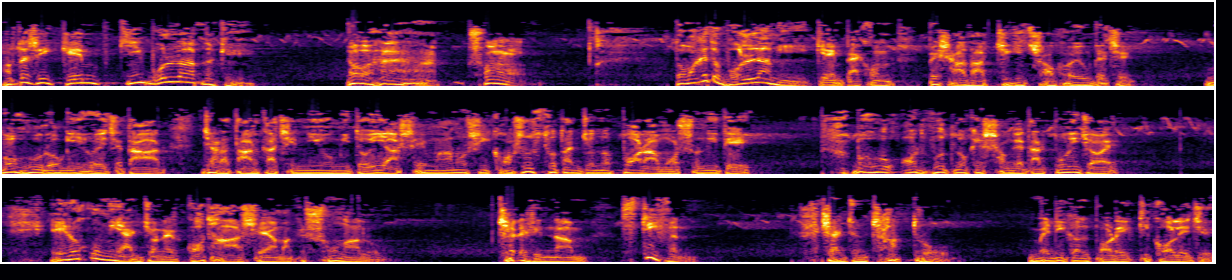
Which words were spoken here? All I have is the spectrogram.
আপনার সেই ক্যাম্প কি বলল আপনাকে? ও হ্যাঁ হ্যাঁ শোনো। তোমাকে তো বললামই, ক্যাম্প এখন পেশাদার চিকিৎসক হয়ে উঠেছে। বহু রোগী হয়েছে তার, যারা তার কাছে নিয়মিতই আসে মানসিক অসুস্থতার জন্য পরামর্শ নিতে। বহু অদ্ভুত লোকের সঙ্গে তার পরিচয়। এরকমই একজনের কথা সে আমাকে শোনালো। ছেলেটির নাম স্টিফেন। সে একজন ছাত্র। মেডিকেল পড়ে একটি কলেজে।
